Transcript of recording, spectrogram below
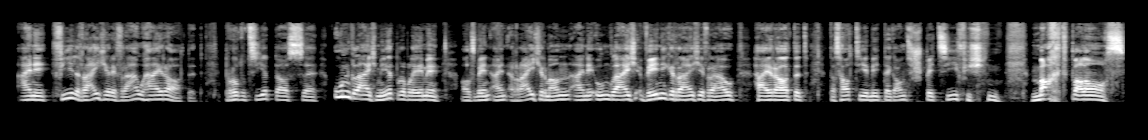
eine viel reichere Frau heiratet, produziert das äh, ungleich mehr Probleme, als wenn ein reicher Mann eine ungleich weniger reiche Frau heiratet. Das hat hier mit der ganz spezifischen Machtbalance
